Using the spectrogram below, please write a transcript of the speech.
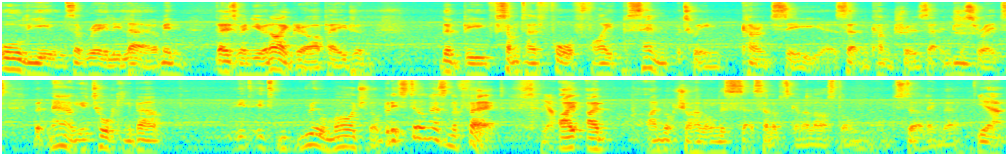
all yields are really low. I mean, days when you and I grew up, Adrian, there'd be sometimes four or five percent between currency, uh, certain countries at interest Mm. rates. But now you're talking about it, it's real marginal, but it still has an effect. Yeah. I, I, I'm not sure how long this sell-off is going to last on sterling there. Yeah.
